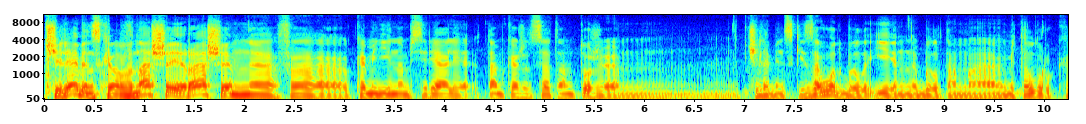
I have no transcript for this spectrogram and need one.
Челябинск в нашей Раше, э, в э, комедийном сериале, там, кажется, там тоже Челябинский завод был, и был там э, металлург,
